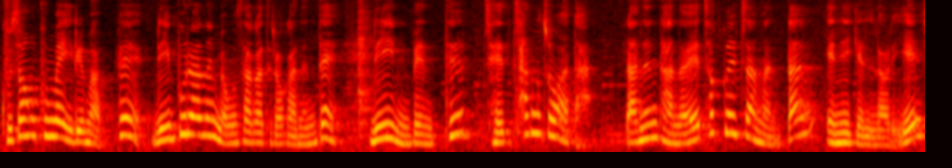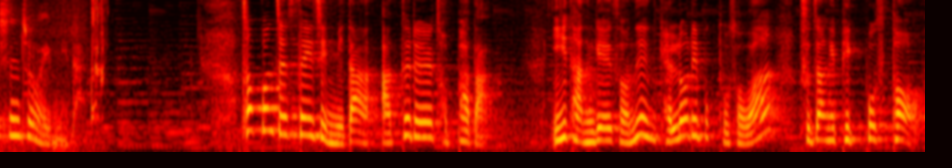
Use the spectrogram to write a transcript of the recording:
구성품의 이름 앞에 리브라는 명사가 들어가는데 리인벤트, 재창조하다 라는 단어의 첫 글자만 딴 애니 갤러리의 신조어입니다. 첫 번째 스테이지입니다. 아트를 접하다. 이 단계에서는 갤러리북 도서와 두 장의 빅 포스터,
